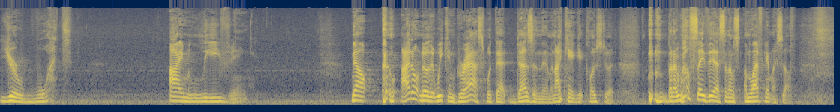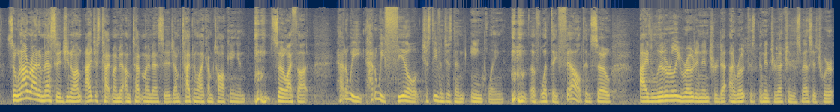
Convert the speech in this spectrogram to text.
You're what? I'm leaving. Now, I don't know that we can grasp what that does in them, and I can't get close to it. but I will say this, and I'm, I'm, laughing at myself. So when I write a message, you know, I'm, i just type my, I'm typing my message. I'm typing like I'm talking, and so I thought, how do we, how do we feel just even just an inkling of what they felt? And so I literally wrote an, introdu- I wrote this, an introduction to this message where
